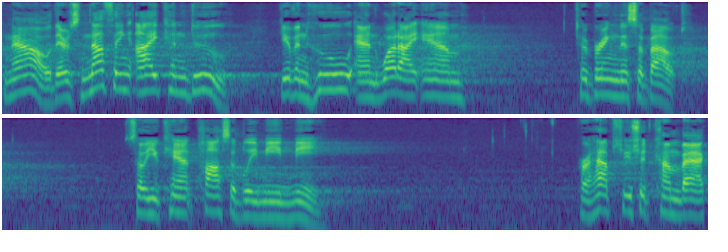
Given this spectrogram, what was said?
now. There's nothing I can do, given who and what I am, to bring this about. So you can't possibly mean me. Perhaps you should come back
